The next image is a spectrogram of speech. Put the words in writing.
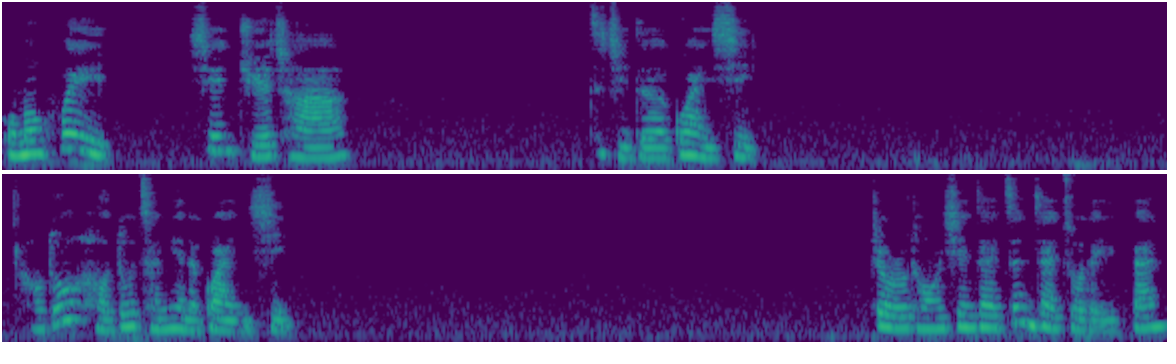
我们会先觉察自己的惯性，好多好多层面的惯性，就如同现在正在做的一般。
